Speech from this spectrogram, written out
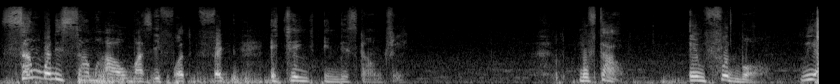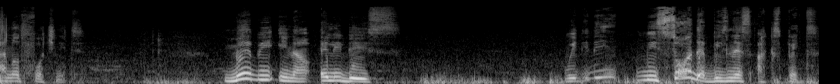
Somebody somehow must effect a change in this country. Muftar, in football, we are not fortunate. Maybe in our early days, we didn't we saw the business aspect,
